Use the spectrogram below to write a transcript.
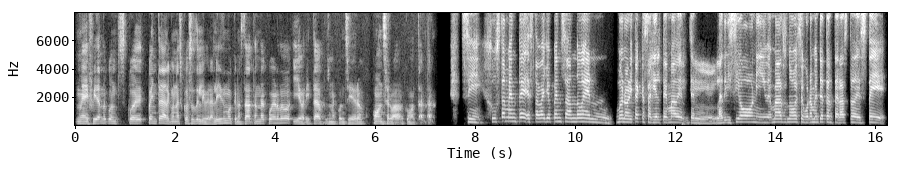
me fui dando cuenta de algunas cosas del liberalismo que no estaba tan de acuerdo y ahorita pues me considero conservador como tal. Sí, justamente estaba yo pensando en, bueno, ahorita que salía el tema de, la división y demás, ¿no? Seguramente te enteraste de este,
